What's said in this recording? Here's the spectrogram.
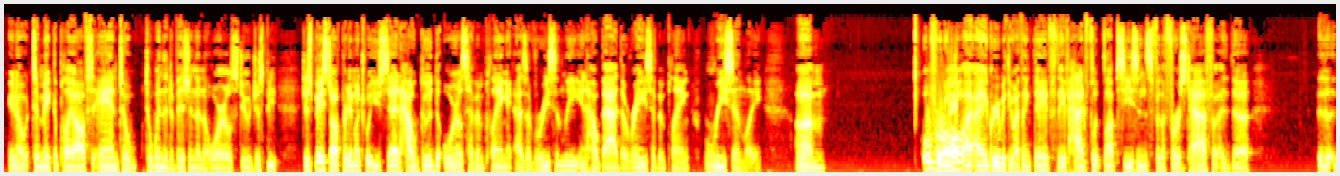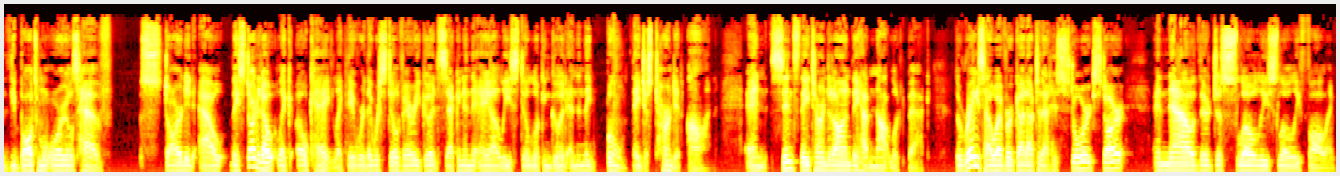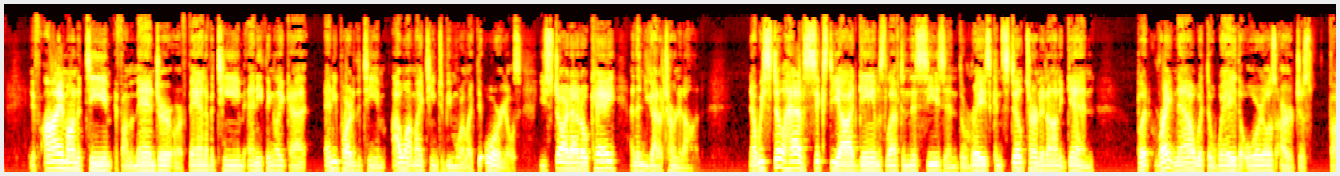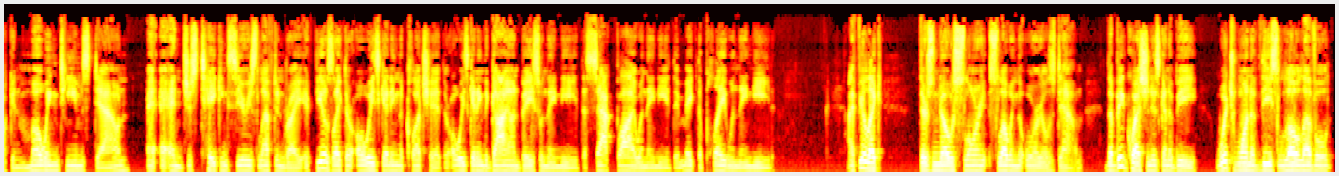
you know, to make the playoffs and to to win the division than the Orioles do. Just be just based off pretty much what you said, how good the Orioles have been playing as of recently, and how bad the Rays have been playing recently. Um, overall, I, I agree with you. I think they've they've had flip flop seasons for the first half. Uh, The the, the Baltimore Orioles have started out they started out like okay like they were they were still very good second in the AL East still looking good and then they boom they just turned it on and since they turned it on they have not looked back the Rays however got out to that historic start and now they're just slowly slowly falling if I'm on a team if I'm a manager or a fan of a team anything like that any part of the team I want my team to be more like the Orioles you start out okay and then you got to turn it on now, we still have 60 odd games left in this season. The Rays can still turn it on again. But right now, with the way the Orioles are just fucking mowing teams down and, just taking series left and right, it feels like they're always getting the clutch hit. They're always getting the guy on base when they need, the sac fly when they need, they make the play when they need. I feel like there's no slowing, slowing the Orioles down. The big question is going to be which one of these low level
